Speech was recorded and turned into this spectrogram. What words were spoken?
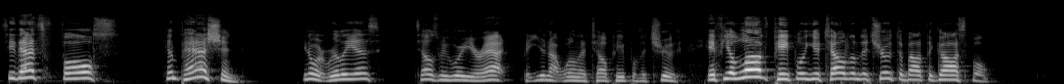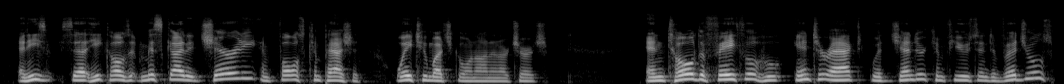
See, that's false compassion. You know what it really is? It tells me where you're at, but you're not willing to tell people the truth. If you love people, you tell them the truth about the gospel. And he said he calls it misguided charity and false compassion. Way too much going on in our church. And told the faithful who interact with gender confused individuals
